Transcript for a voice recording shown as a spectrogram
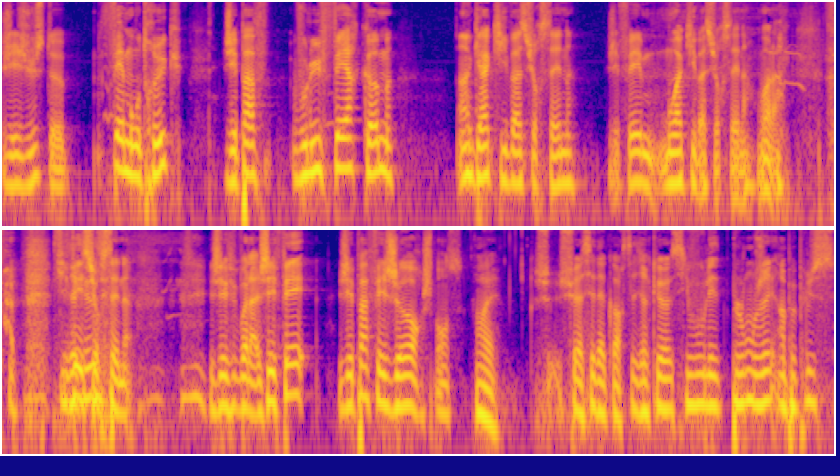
j'ai juste euh, fait mon truc. J'ai pas voulu faire comme un gars qui va sur scène. J'ai fait moi qui va sur scène. Voilà. qui fait sur scène. J'ai voilà, j'ai fait j'ai pas fait genre, je pense. Ouais. Je, je suis assez d'accord. C'est-à-dire que si vous voulez plonger un peu plus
